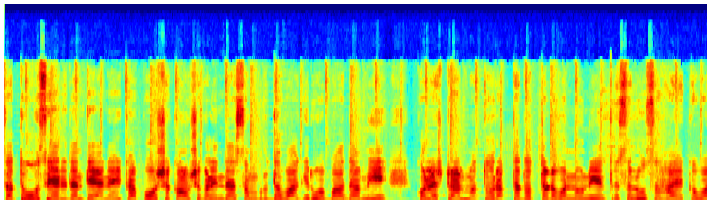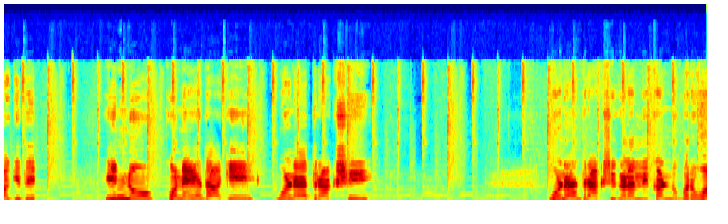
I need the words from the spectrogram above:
ಸತುವು ಸೇರಿದಂತೆ ಅನೇಕ ಪೋಷಕಾಂಶಗಳಿಂದ ಸಮೃದ್ಧವಾಗಿರುವ ಬಾದಾಮಿ ಕೊಲೆಸ್ಟ್ರಾಲ್ ಮತ್ತು ರಕ್ತದೊತ್ತಡವನ್ನು ನಿಯಂತ್ರಿಸಲು ಸಹಾಯಕವಾಗಿದೆ. ಇನ್ನು ಕೊನೆಯದಾಗಿ ಒಣ ದ್ರಾಕ್ಷಿ. ಒಣ ದ್ರಾಕ್ಷಿಗಳಲ್ಲಿ ಕಂಡುಬರುವ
